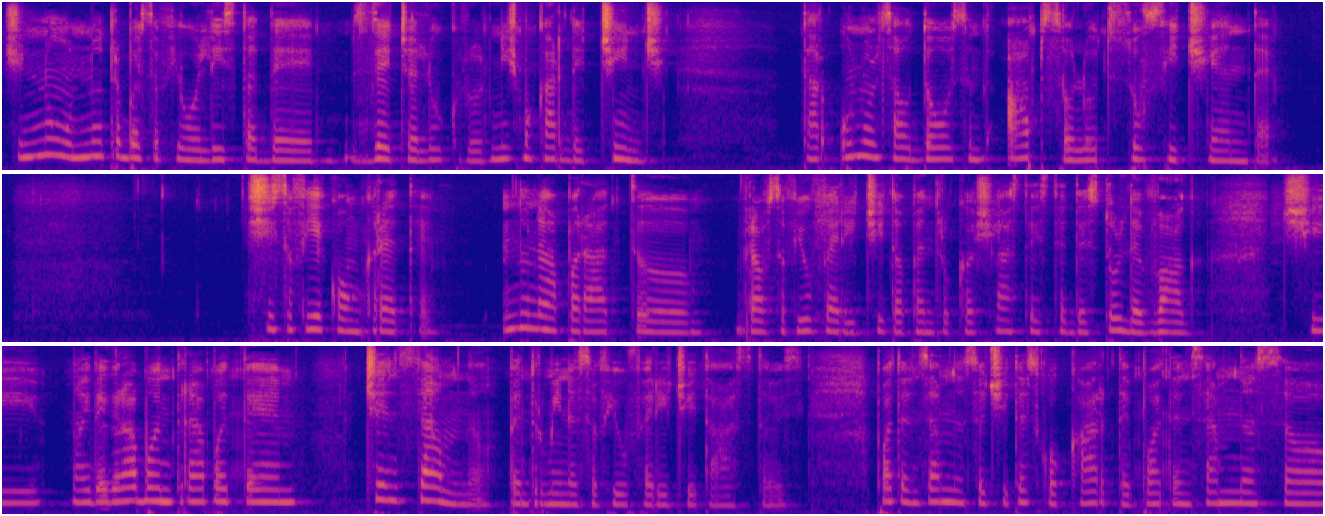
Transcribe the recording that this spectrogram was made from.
Și nu, nu trebuie să fie o listă de 10 lucruri, nici măcar de 5, dar unul sau două sunt absolut suficiente. Și să fie concrete. Nu neapărat uh, vreau să fiu fericită, pentru că și asta este destul de vag, ci mai degrabă întreabă-te ce înseamnă pentru mine să fiu fericită astăzi. Poate înseamnă să citesc o carte, poate înseamnă să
